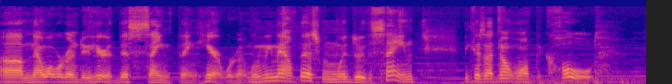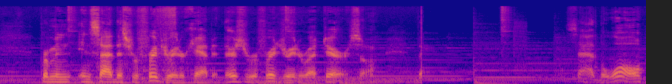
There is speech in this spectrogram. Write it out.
Um, now what we're going to do here, this same thing here. We're going when we mount this, one, we'll do the same because I don't want the cold from in, inside this refrigerator cabinet. There's a refrigerator right there. So inside the wall,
